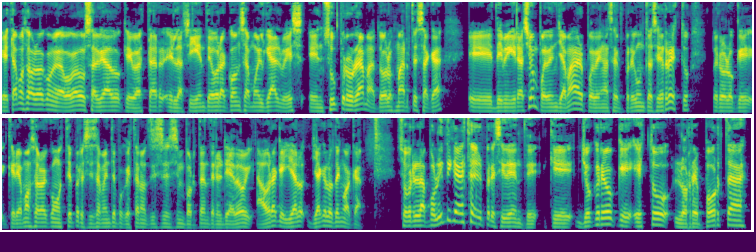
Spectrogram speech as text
estamos hablando con el abogado Salgado que va a estar en la siguiente hora con Samuel Galvez en su programa todos los martes acá eh, de inmigración. Pueden llamar, pueden hacer preguntas y el resto, pero lo que queríamos hablar con usted precisamente porque esta noticia es importante en el día de hoy, ahora que ya, lo, ya que lo tengo acá. Sobre la política esta del presidente, que yo creo que esto lo reporta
